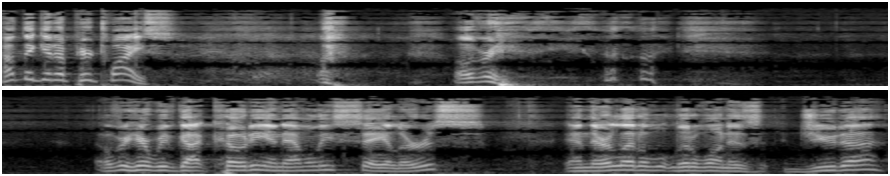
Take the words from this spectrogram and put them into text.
How'd they get up here twice? Over Over here we've got Cody and Emily Sailors. And their little little one is Judah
